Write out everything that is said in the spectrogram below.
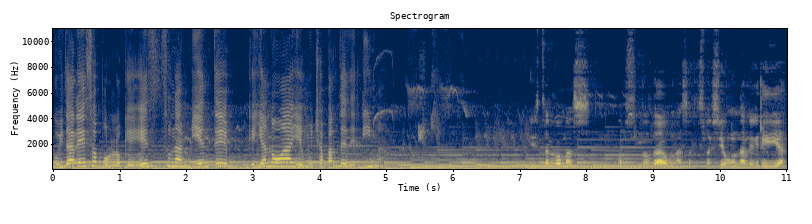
cuidar eso por lo que es un ambiente que ya no hay en mucha parte de Lima. Estas lomas nos, nos da una satisfacción, una alegría,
